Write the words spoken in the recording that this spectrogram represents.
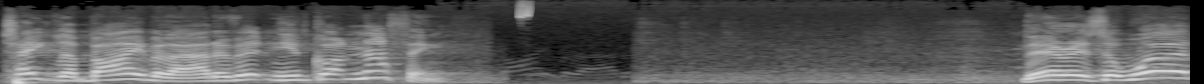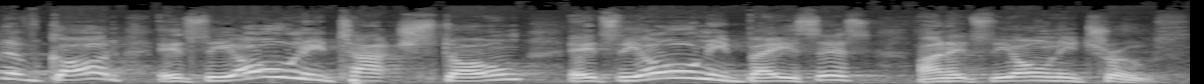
Take the Bible out of it and you've got nothing. There is the Word of God, it's the only touchstone, it's the only basis, and it's the only truth.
